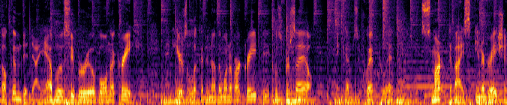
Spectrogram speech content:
Welcome to Diablo Subaru of Walnut Creek. And here's a look at another one of our great vehicles for sale. It comes equipped with smart device integration,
